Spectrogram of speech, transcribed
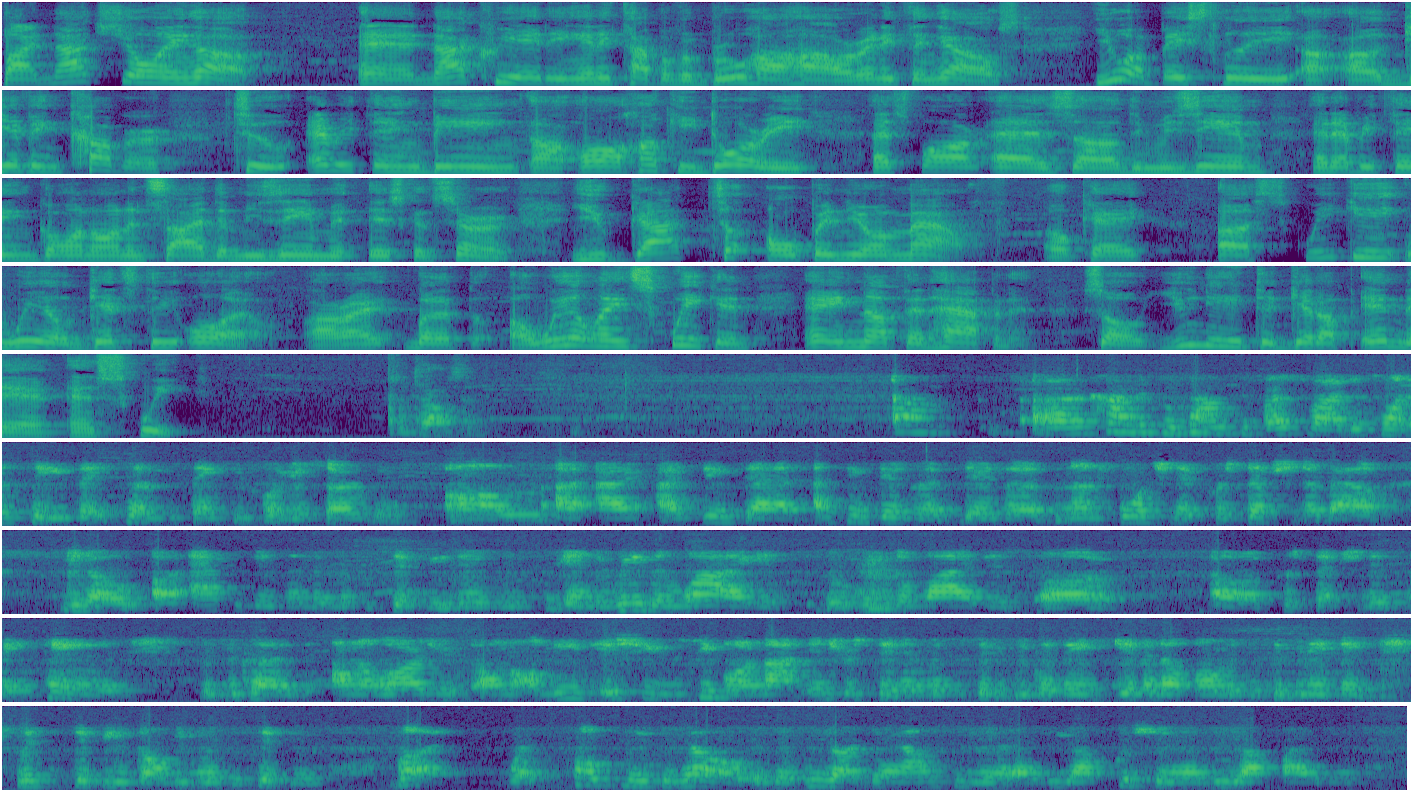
By not showing up and not creating any type of a brouhaha or anything else, you are basically uh, uh, giving cover to everything being uh, all hunky dory as far as uh, the museum and everything going on inside the museum is concerned. You got to open your mouth, okay? A squeaky wheel gets the oil, all right? But if the, a wheel ain't squeaking, ain't nothing happening. So you need to get up in there and squeak. Thompson? Uh, Congressman Thompson, first of all, I just want to say thank, you thank you for your service. Um, I, I, I think that I think there's a there's a, an unfortunate perception about you know uh, activism in Mississippi. There's this, and the reason why it's, the reason why this uh, uh, perception is maintained is because on a larger on, on these issues, people are not interested in Mississippi because they've given up on Mississippi. They think Mississippi is going to be Mississippi, but what folks need to know is that we are down here and we are pushing and we are fighting.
